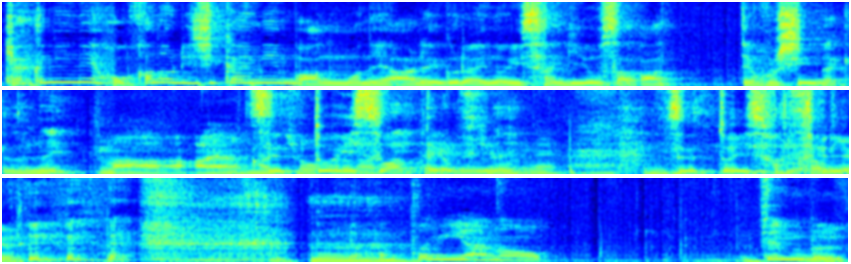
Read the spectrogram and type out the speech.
逆にね他の理事会メンバーもねあれぐらいの潔さがあってほしいんだけどね。まあずっと居座ってるもんね。ずっと居座ってるよね。けどね本当にあの全部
